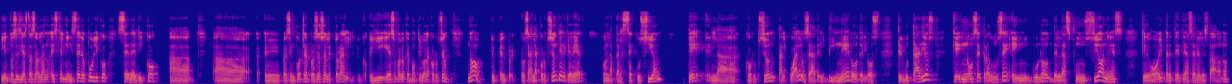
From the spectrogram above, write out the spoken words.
Y entonces ya estás hablando, es que el Ministerio Público se dedicó a, eh, pues en contra del proceso electoral y eso fue lo que motivó la corrupción. No, o sea, la corrupción tiene que ver con la persecución de la corrupción tal cual, o sea, del dinero de los tributarios que no se traduce en ninguna de las funciones que hoy pretende hacer el Estado, ¿no? O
